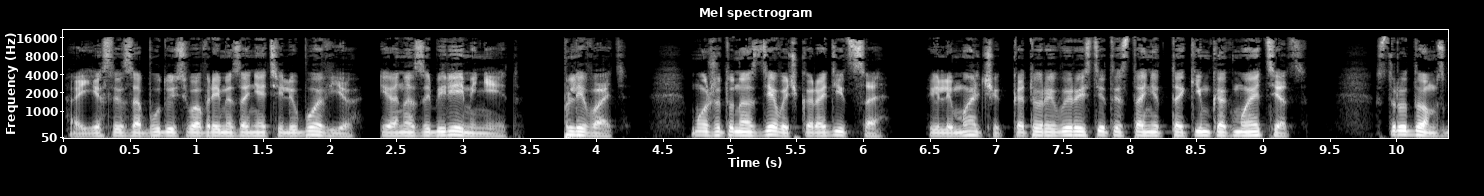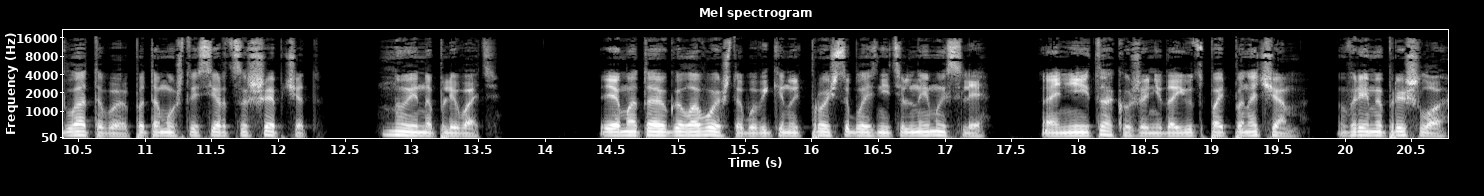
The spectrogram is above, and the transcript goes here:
А если забудусь во время занятий любовью, и она забеременеет? Плевать. Может, у нас девочка родится. Или мальчик, который вырастет и станет таким, как мой отец. С трудом сглатываю, потому что сердце шепчет. Ну и наплевать. Я мотаю головой, чтобы выкинуть прочь соблазнительные мысли. Они и так уже не дают спать по ночам. Время пришло,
